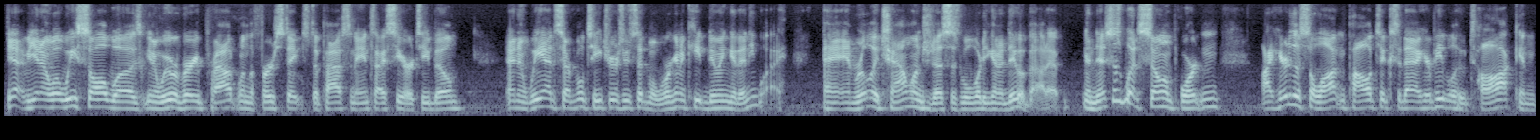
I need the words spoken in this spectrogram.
Yeah, you know, what we saw was, you know, we were very proud of the first states to pass an anti CRT bill. And then we had several teachers who said, well, we're going to keep doing it anyway. And really challenged us as, well, what are you going to do about it? And this is what's so important. I hear this a lot in politics today. I hear people who talk and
